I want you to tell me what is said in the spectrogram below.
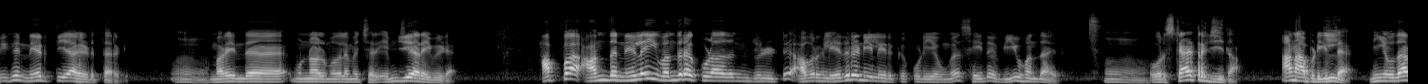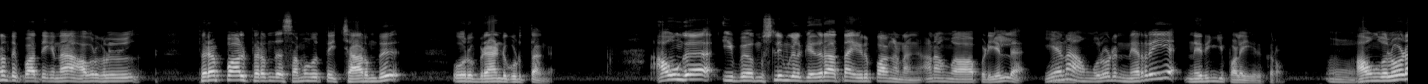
மிக நேர்த்தியாக எடுத்தார்கள். மறைந்த முன்னாள் முதலமைச்சர் எம்ஜிஆரை விட. அப்போ அந்த நிலை வந்துடக்கூடாதுன்னு சொல்லிட்டு அவர்கள் எதிரணியில் இருக்கக்கூடியவங்க செய்த வியூகம் தான் இது. ஒரு ஸ்ட்ராட்டஜி தான். ஆனால் அப்படி இல்லை. நீங்கள் உதாரணத்துக்கு பார்த்தீங்கன்னா அவர்கள் பிறப்பால் பிறந்த சமூகத்தை சார்ந்து ஒரு பிராண்டு கொடுத்தாங்க. அவங்க இப்போ முஸ்லீம்களுக்கு எதிராக தான் இருப்பாங்கன்னாங்க. ஆனால் அவங்க அப்படி இல்லை. ஏன்னா. அவங்களோட நிறைய நெருங்கி பழகி இருக்கிறோம். அவங்களோட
